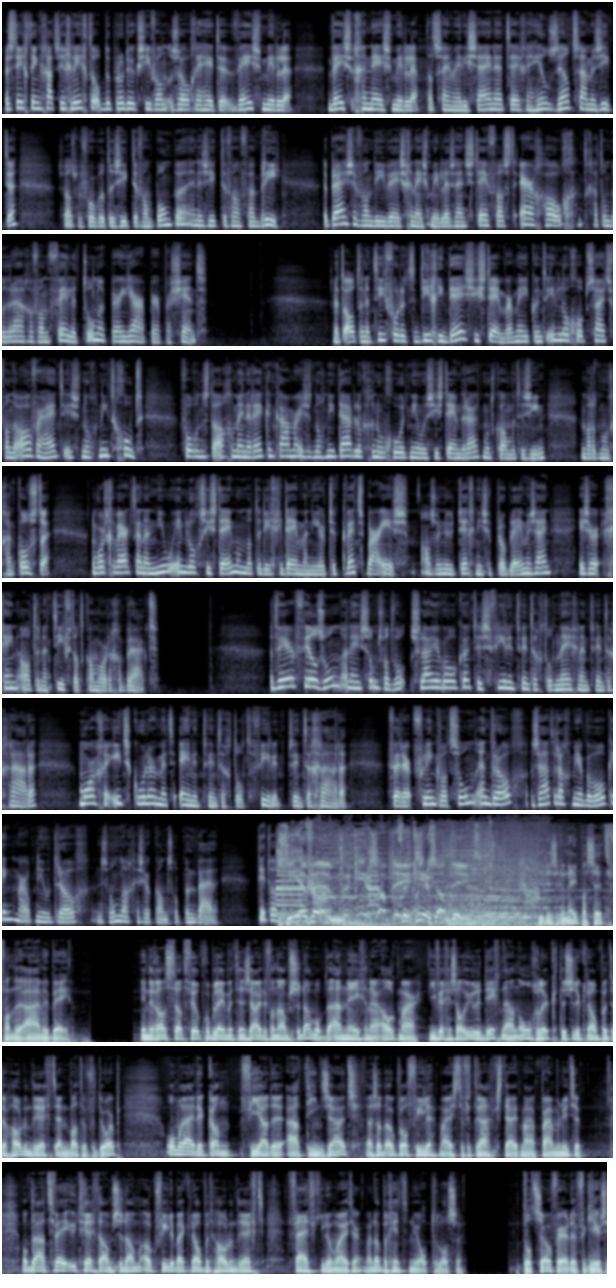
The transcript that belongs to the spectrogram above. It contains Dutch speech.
De stichting gaat zich richten op de productie van zogeheten weesmiddelen. Weesgeneesmiddelen, dat zijn medicijnen tegen heel zeldzame ziekten, zoals bijvoorbeeld de ziekte van pompen en de ziekte van Fabry. De prijzen van die weesgeneesmiddelen zijn stevast erg hoog. Het gaat om bedragen van vele tonnen per jaar per patiënt. Het alternatief voor het DigiD-systeem waarmee je kunt inloggen op sites van de overheid is nog niet goed. Volgens de Algemene Rekenkamer is het nog niet duidelijk genoeg hoe het nieuwe systeem eruit moet komen te zien en wat het moet gaan kosten. Er wordt gewerkt aan een nieuw inlogsysteem omdat de DigiD-manier te kwetsbaar is. Als er nu technische problemen zijn, is er geen alternatief dat kan worden gebruikt. Het weer, veel zon, alleen soms wat sluierwolken. Het is 24 tot 29 graden. Morgen iets koeler met 21 tot 24 graden. Verder flink wat zon en droog. Zaterdag meer bewolking, maar opnieuw droog. Zondag is er kans op een bui. Dit was ZFM. Verkeersupdate. Verkeersupdate. Dit is René Passet van de ANWB. In de Randstad veel problemen ten zuiden van Amsterdam op de A9 naar Alkmaar. Die weg is al uren dicht na een ongeluk tussen de knooppunten Holendrecht en Batuverdorp. Omrijden kan via de A10 Zuid. Daar zat ook wel file, maar is de vertragingstijd maar een paar minuten. Op de A2 Utrecht-Amsterdam ook file bij knooppunt Holendrecht. 5 kilometer, maar dat begint nu op te lossen. Tot zover de verkeers...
